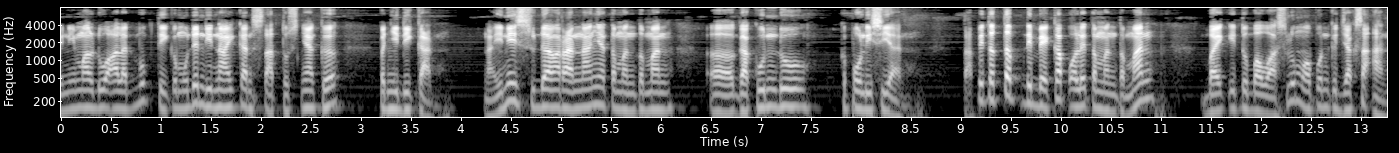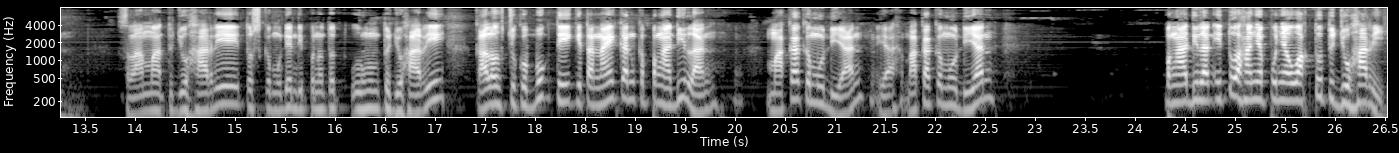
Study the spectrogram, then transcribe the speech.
minimal dua alat bukti, kemudian dinaikkan statusnya ke penyidikan. Nah ini sudah rananya teman-teman uh, Gakundu kepolisian. Tapi tetap di backup oleh teman-teman baik itu Bawaslu maupun kejaksaan selama tujuh hari terus kemudian di penuntut umum tujuh hari kalau cukup bukti kita naikkan ke pengadilan maka kemudian ya maka kemudian pengadilan itu hanya punya waktu tujuh hari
